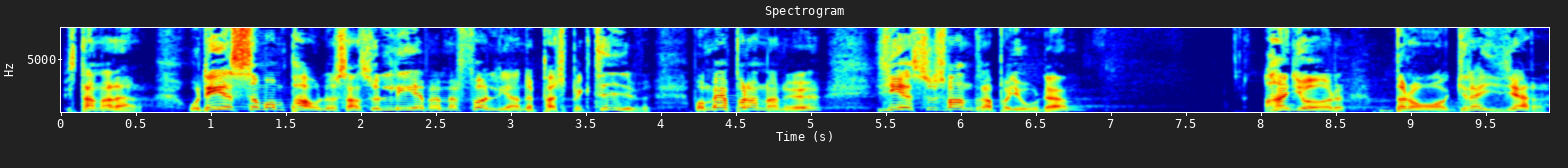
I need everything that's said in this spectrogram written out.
Vi stannar där. Och Det är som om Paulus alltså lever med följande perspektiv. Var med på denna nu. Jesus vandrar på jorden. Han gör bra grejer.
